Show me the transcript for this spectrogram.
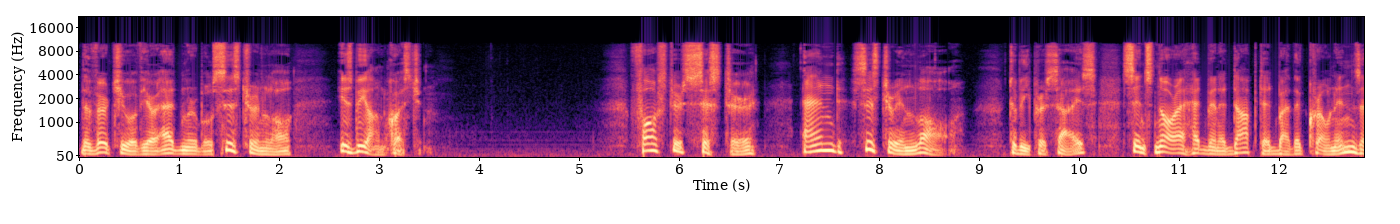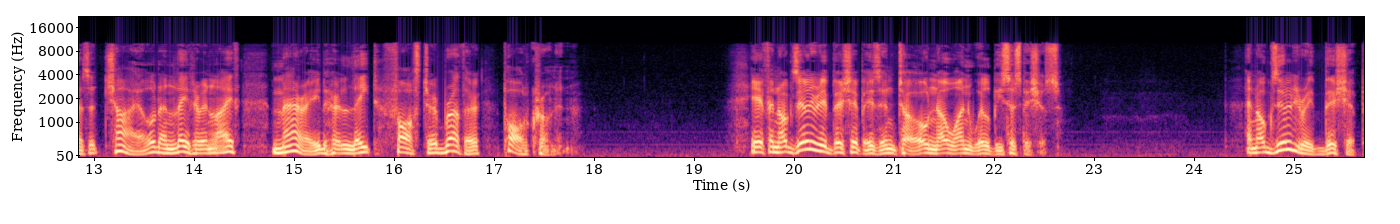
the virtue of your admirable sister in law is beyond question. Foster sister and sister in law to be precise, since Nora had been adopted by the Cronins as a child and later in life married her late foster brother, Paul Cronin. If an auxiliary bishop is in tow, no one will be suspicious. An auxiliary bishop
